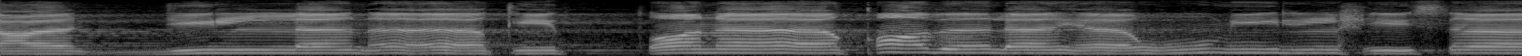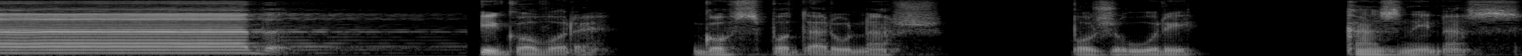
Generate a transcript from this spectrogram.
عجل لنا قطنا قبل يوم الحساب I govore, gospodaru naš, požuri, kazni nas,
